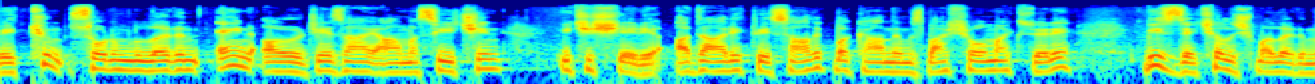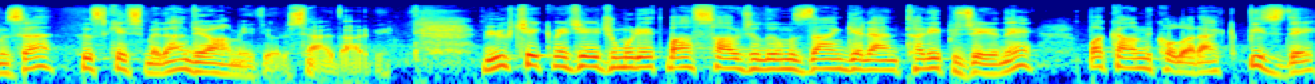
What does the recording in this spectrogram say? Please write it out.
ve tüm sorumluların en ağır cezayı alması için İçişleri, Adalet ve Sağlık Bakanlığımız başta olmak üzere biz de çalışmalarımıza hız kesmeden devam ediyoruz Serdar Bey. Büyükçekmece Cumhuriyet Başsavcılığımızdan gelen talep üzerine bakanlık olarak biz de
